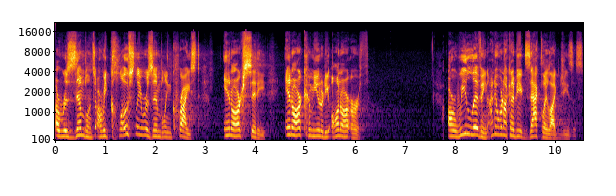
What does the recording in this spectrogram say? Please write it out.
a resemblance? Are we closely resembling Christ in our city, in our community, on our earth? Are we living? I know we're not going to be exactly like Jesus,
